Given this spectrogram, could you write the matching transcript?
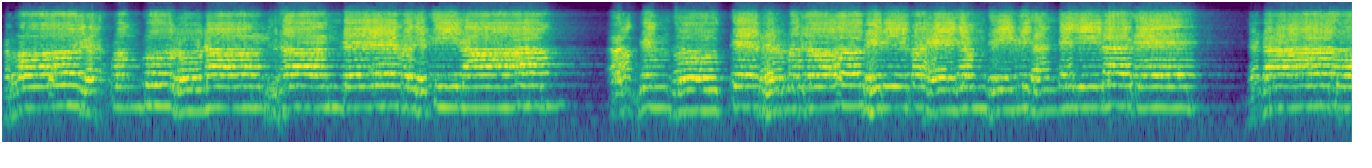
प्रभो यत्त्वम् पूरूणाम् विशाम् देवयतीनाम् अग्निम् सूक्तेभिर्मजोभिरीमहेयम् धीमिदण्डयीलाके जगासो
